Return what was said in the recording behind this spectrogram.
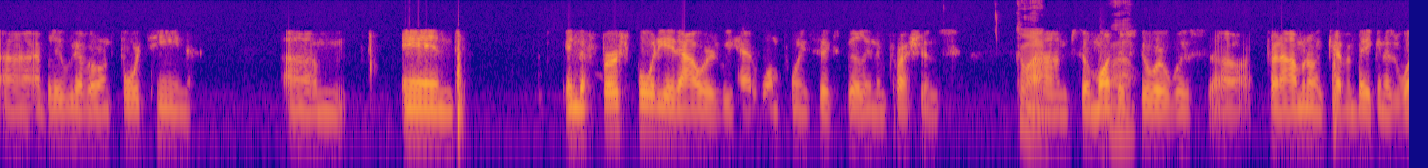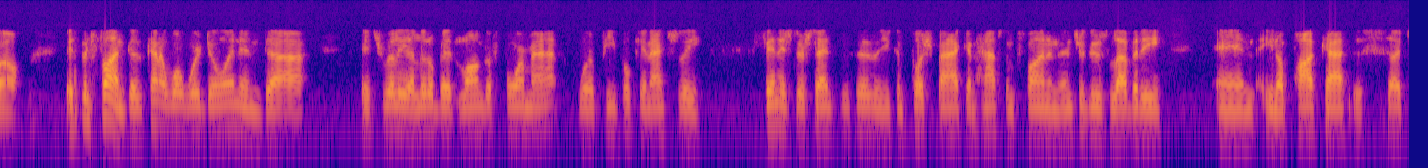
Uh, I believe we have around 14. Um, and in the first 48 hours, we had 1.6 billion impressions. Come on. Um, so Martha Wow. Stewart was uh, phenomenal, and Kevin Bacon as well. It's been fun because it's kind of what we're doing, and uh, it's really a little bit longer format where people can actually finish their sentences and you can push back and have some fun and introduce levity. And you know, podcast is such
